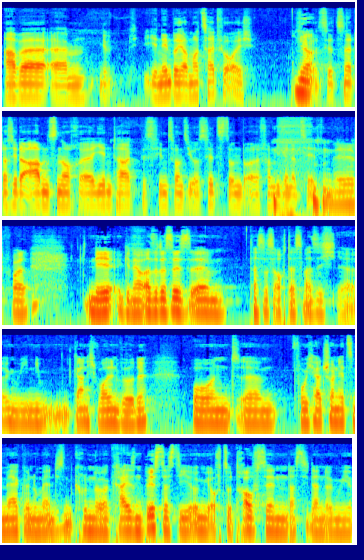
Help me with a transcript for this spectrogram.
aber ähm, ihr, ihr, nehmt euch auch mal Zeit für euch. Ja. Es ist jetzt nicht, dass ihr da abends noch äh, jeden Tag bis 24 Uhr sitzt und eure Familien erzählt. nee, voll. Nee, genau. Also das ist, ähm, das ist auch das, was ich äh, irgendwie nie, gar nicht wollen würde. Und ähm, wo ich halt schon jetzt merke, wenn du mehr in diesen Gründerkreisen bist, dass die irgendwie oft so drauf sind, dass die dann irgendwie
